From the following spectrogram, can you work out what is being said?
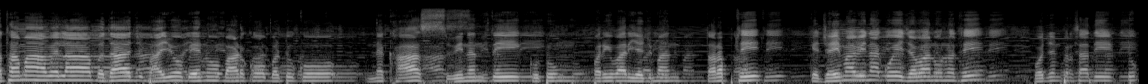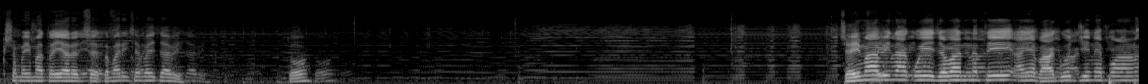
કથામાં આવેલા બધા જ ભાઈઓ, બહેનો, બાળકો, બટુકો ને ખાસ વિનંતી કુટુંબ પરિવાર યજમાન તરફથી કે જયમાં વિના કોઈ જવાનું નથી. ભોજન પ્રસાદી ટૂંક સમયમાં તૈયાર જ છે. તમારી છે ભાઈ ચાવી? તો? જયમાં વિના કોઈ જવાન નથી. અહીંયા ભાગવતજીને પણ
